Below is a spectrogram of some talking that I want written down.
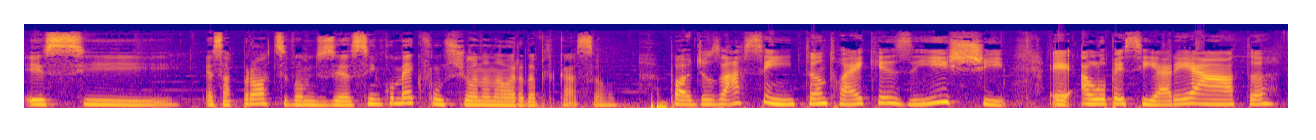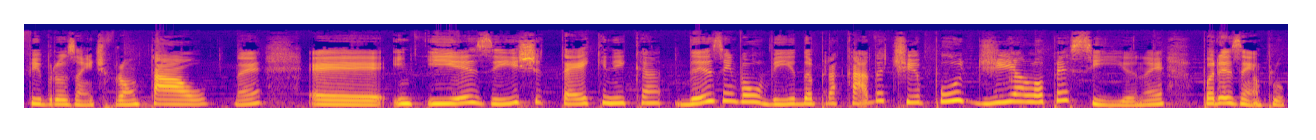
esse essa prótese, vamos dizer assim, como é que funciona na hora da aplicação? Pode usar sim, tanto é que existe é, alopecia areata, fibrosante frontal, né? É, e, e existe técnica desenvolvida para cada tipo de alopecia, né? Por exemplo,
